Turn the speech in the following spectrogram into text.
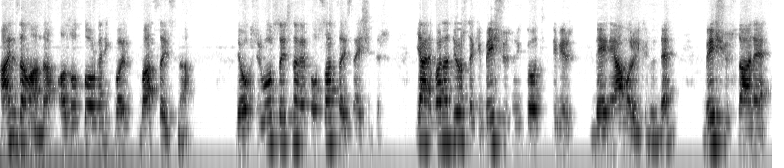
aynı zamanda azotlu organik baz sayısına, deoksiriboz sayısına ve fosfat sayısına eşittir. Yani bana diyorsa ki 500 nükleotitli bir DNA molekülünde 500 tane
